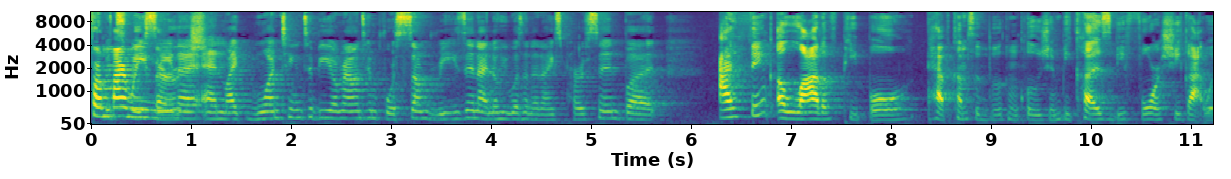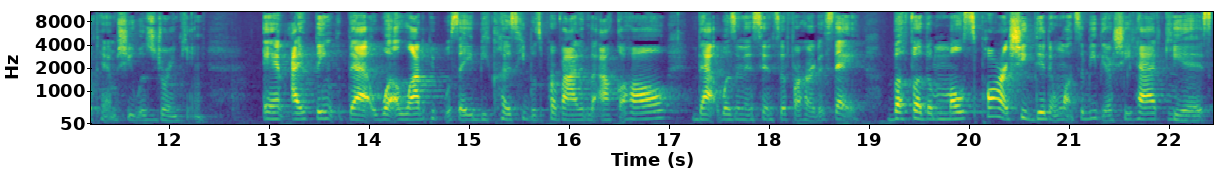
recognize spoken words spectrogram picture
from my research. Lena and like wanting to be around him for some reason? I know he wasn't a nice person, but I think a lot of people have come to the conclusion because before she got with him, she was drinking. And I think that what a lot of people say because he was providing the alcohol, that was an incentive for her to stay. But for the most part, she didn't want to be there. She had mm-hmm. kids.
